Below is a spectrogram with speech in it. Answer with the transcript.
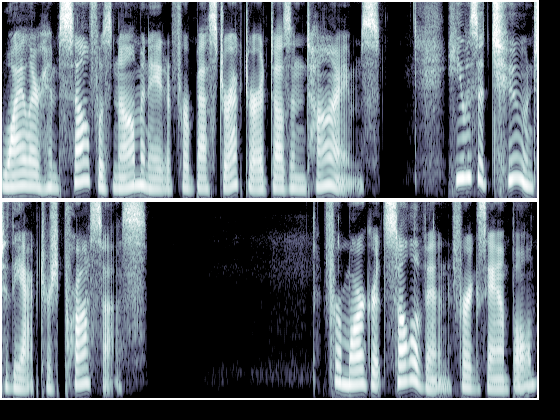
Wyler himself was nominated for Best Director a dozen times. He was attuned to the actor's process. For Margaret Sullavan, for example,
